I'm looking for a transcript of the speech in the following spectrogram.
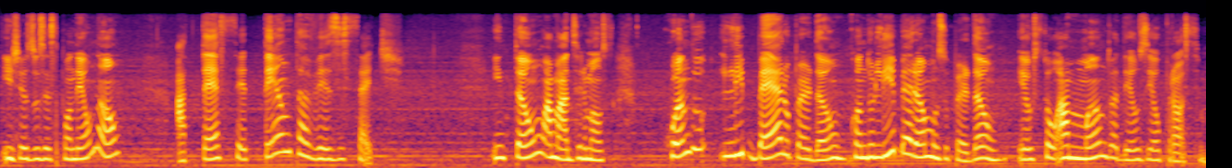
E Jesus respondeu: Não, até setenta vezes sete. Então, amados irmãos, quando libero o perdão, quando liberamos o perdão, eu estou amando a Deus e ao próximo.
